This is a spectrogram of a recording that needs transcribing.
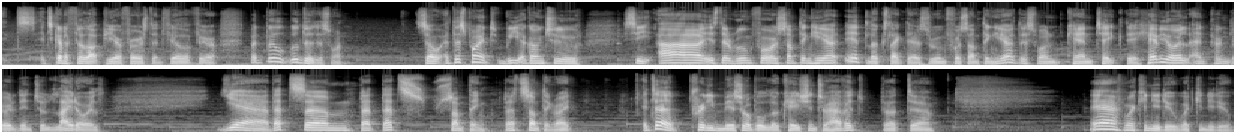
it's it's going to fill up here first and fill up here, but we'll we'll do this one. So at this point, we are going to see, ah, is there room for something here? It looks like there's room for something here. This one can take the heavy oil and convert it into light oil. Yeah, that's um, that that's something. That's something, right? It's a pretty miserable location to have it, but uh, yeah, what can you do? What can you do?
